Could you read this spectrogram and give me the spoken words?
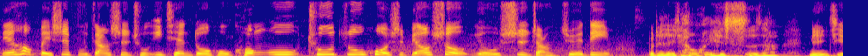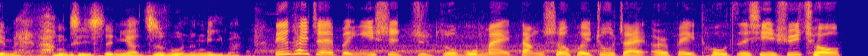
年后北市府将试出一千多户空屋出租或是标售，由市长决定。不是两回事啊！年纪买房子是你要支付能力嘛？连开宅本意是只租不卖，当社会住宅，而非投资性需求。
